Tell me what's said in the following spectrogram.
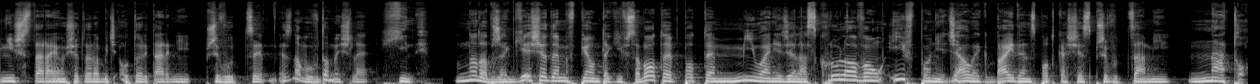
niż starają się to robić autorytarni przywódcy, znowu w domyśle Chiny. No dobrze, G7 w piątek i w sobotę, potem miła niedziela z królową i w poniedziałek Biden spotka się z przywódcami NATO.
